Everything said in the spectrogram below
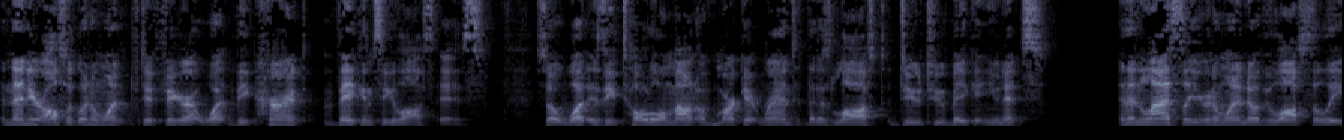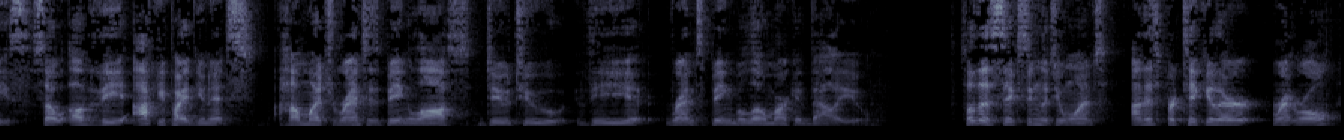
And then you're also going to want to figure out what the current vacancy loss is. So what is the total amount of market rent that is lost due to vacant units? And then lastly, you're going to want to know the loss to lease. So of the occupied units, how much rent is being lost due to the rents being below market value. So the six things that you want on this particular rent roll,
